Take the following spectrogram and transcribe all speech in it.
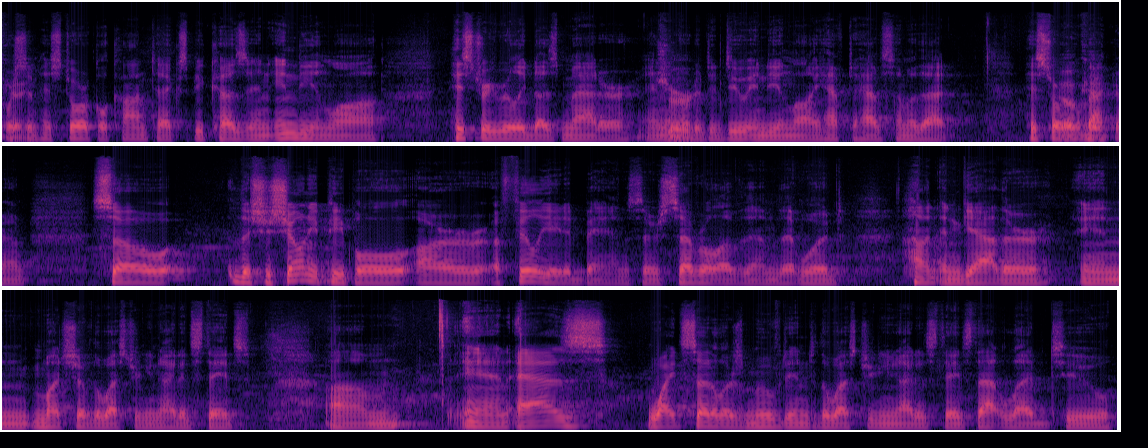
for some historical context, because in Indian law, history really does matter. And in order to do Indian law, you have to have some of that historical Okay. background. So the Shoshone people are affiliated bands. There's several of them that would hunt and gather in much of the western United States. Um, and as white settlers moved into the western United States, that led to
